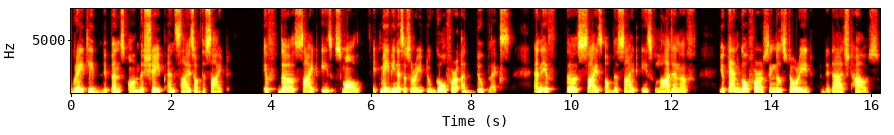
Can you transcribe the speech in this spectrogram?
greatly depends on the shape and size of the site. If the site is small, it may be necessary to go for a duplex. And if the size of the site is large enough, you can go for a single-storied detached house.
